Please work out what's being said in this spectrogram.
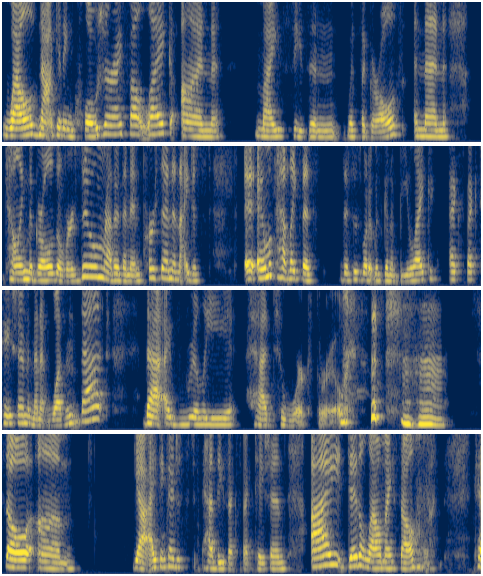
while not getting closure, I felt like on my season with the girls. And then telling the girls over Zoom rather than in person. And I just, I almost had like this, this is what it was going to be like expectation. And then it wasn't that, that I really had to work through. mm-hmm. So, um, yeah, I think I just had these expectations. I did allow myself to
